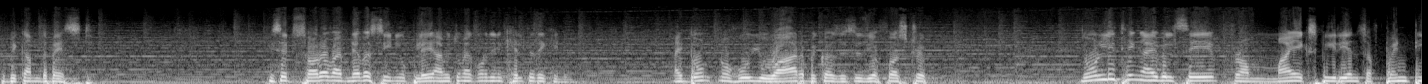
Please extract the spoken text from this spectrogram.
to become the best? He said, Saurav, I've never seen you play. আমি তোমায় কোনোদিন খেলতে দেখিনি I don't know who you are because this is your first trip. The only thing I will say from my experience of 20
